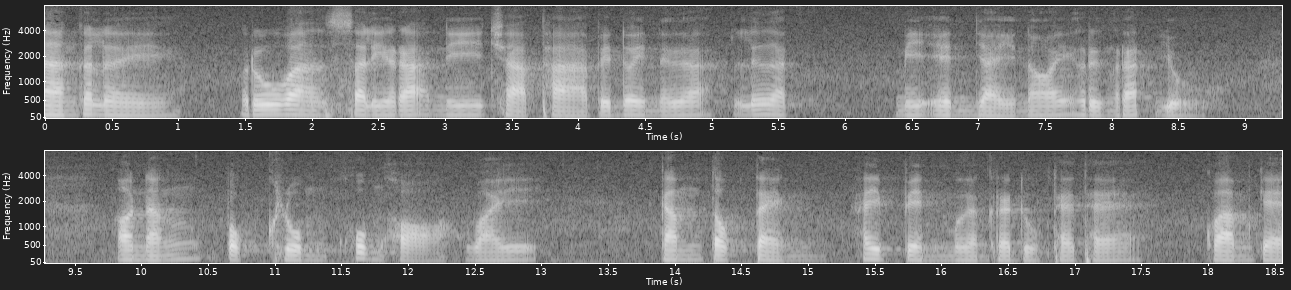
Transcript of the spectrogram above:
นางก็เลยรู้ว่าสรีระนี้ฉาบทาไปด้วยเนื้อเลือด มีเอ็นใหญ่น้อยรึงรัดอยู่ เอาหนังปกคลุมคุ้มห่อไว้กำตกแต่งให้เป็นเมืองกระดูกแท้ๆ ความแก่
